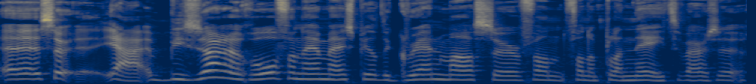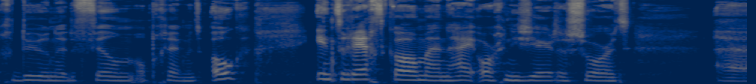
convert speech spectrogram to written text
Ja. Uh, zo, ja, een bizarre rol van hem. Hij speelt de Grandmaster van, van een planeet... waar ze gedurende de film op een gegeven moment ook in terechtkomen. En hij organiseert een soort uh,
